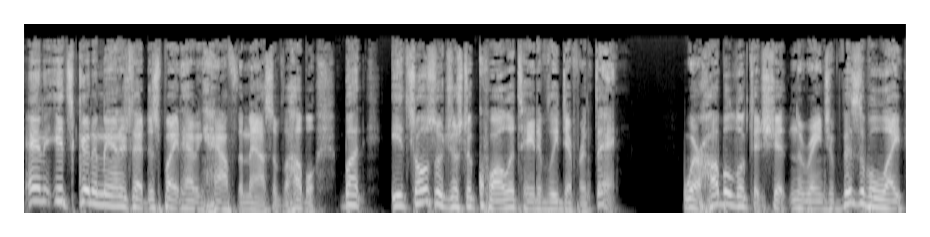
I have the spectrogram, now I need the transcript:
And it's going to manage that despite having half the mass of the Hubble. But it's also just a qualitatively different thing where Hubble looked at shit in the range of visible light,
